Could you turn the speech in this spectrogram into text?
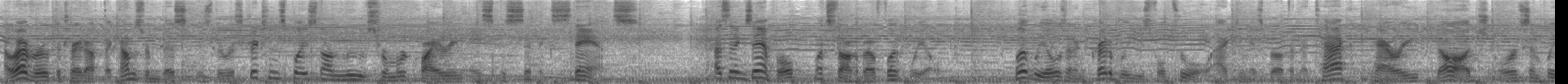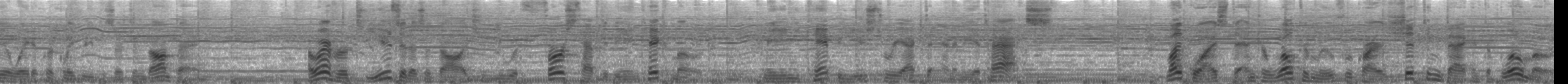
However, the trade-off that comes from this is the restrictions placed on moves from requiring a specific stance. As an example, let's talk about Flint Flint Wheel is an incredibly useful tool, acting as both an attack, parry, dodge, or simply a way to quickly reposition Dante. However, to use it as a dodge, you would first have to be in kick mode, meaning you can't be used to react to enemy attacks. Likewise, to enter Welter move requires shifting back into blow mode,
